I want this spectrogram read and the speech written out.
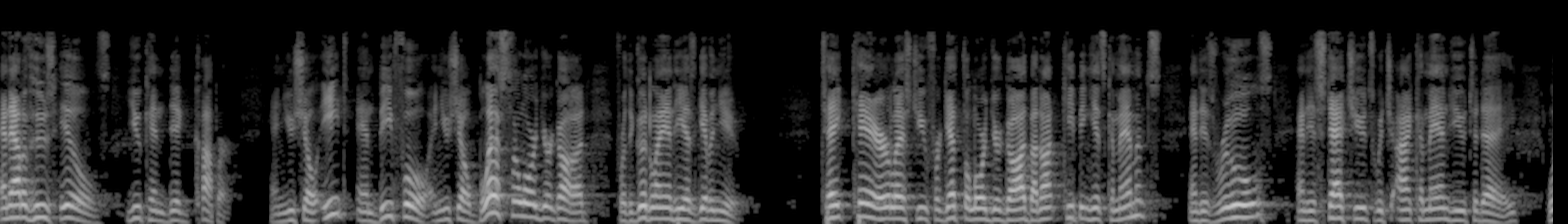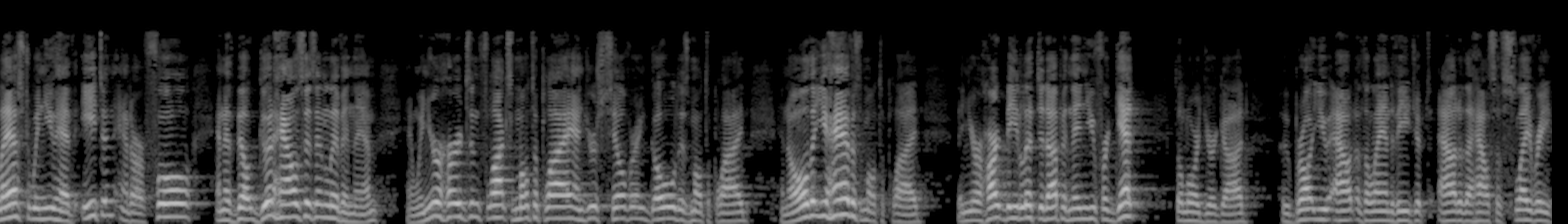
and out of whose hills you can dig copper. And you shall eat and be full, and you shall bless the Lord your God for the good land he has given you. Take care lest you forget the Lord your God by not keeping his commandments and his rules and his statutes which I command you today, lest when you have eaten and are full and have built good houses and live in them, and when your herds and flocks multiply and your silver and gold is multiplied, and all that you have is multiplied, then your heart be lifted up, and then you forget the Lord your God, who brought you out of the land of Egypt, out of the house of slavery,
